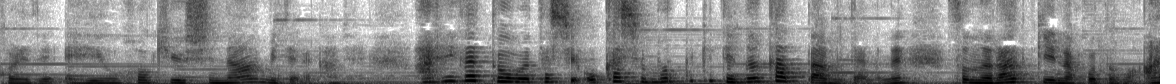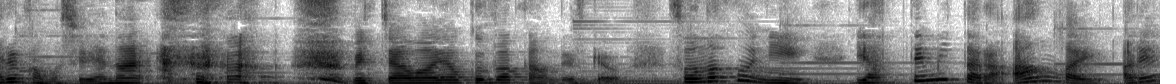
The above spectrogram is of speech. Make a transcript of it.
これで栄養補給しなみたいな感じでありがとう私お菓子持ってきてなかったみたいなねそんなラッキーなこともあるかもしれない。めっちゃあわよくば感ですけどそんな風にやってみたら案外あれ？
